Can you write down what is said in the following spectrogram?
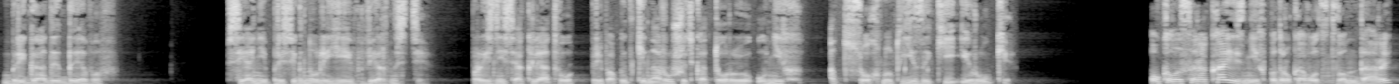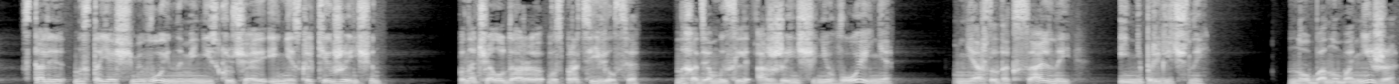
бригады девов. Все они присягнули ей в верности, произнеся клятву, при попытке нарушить которую у них отсохнут языки и руки. Около сорока из них под руководством Дары стали настоящими воинами, не исключая и нескольких женщин – Поначалу Дара воспротивился, находя мысль о женщине-воине неортодоксальной и неприличной. Но Баноба Нижа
